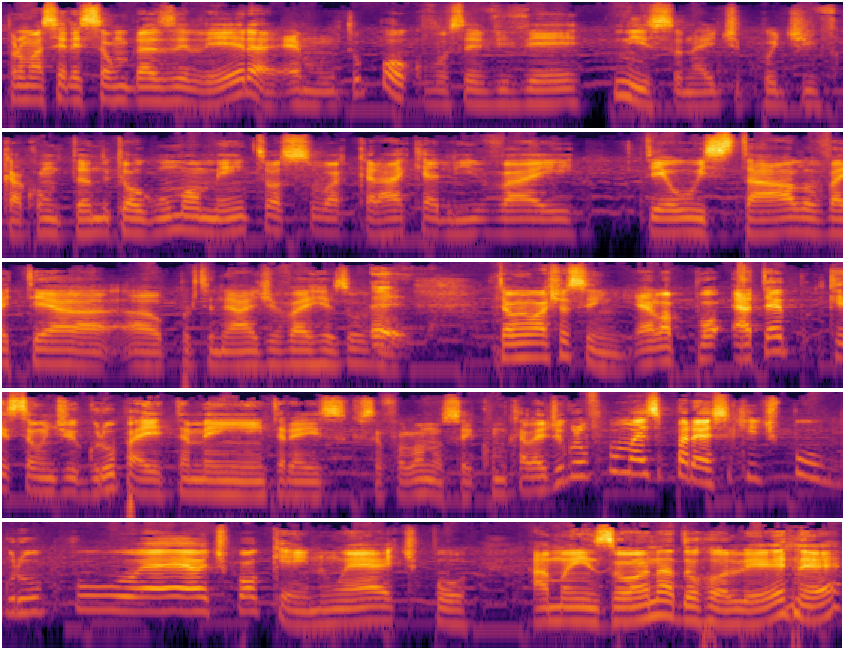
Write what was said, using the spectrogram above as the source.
para uma seleção brasileira é muito pouco você viver nisso, né? Tipo de ficar contando que em algum momento a sua craque ali vai ter o estalo, vai ter a, a oportunidade e vai resolver. É. Então eu acho assim, ela até questão de grupo aí também entra isso que você falou, não sei como que ela é de grupo, mas parece que tipo o grupo é tipo ok, não é tipo a mãezona do rolê, né?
